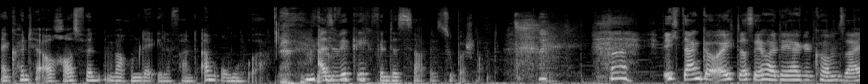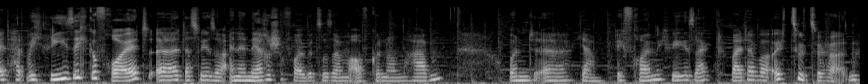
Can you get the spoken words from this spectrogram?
Dann könnt ihr auch rausfinden, warum der Elefant am Romo war. Also wirklich, ich finde es super spannend. Ich danke euch, dass ihr heute hergekommen seid. Hat mich riesig gefreut, äh, dass wir so eine närrische Folge zusammen aufgenommen haben. Und äh, ja, ich freue mich, wie gesagt, weiter bei euch zuzuhören.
